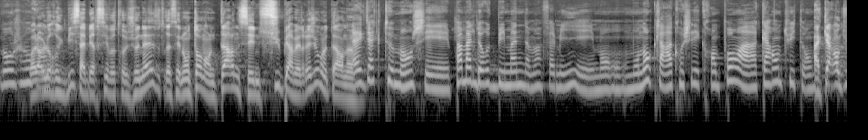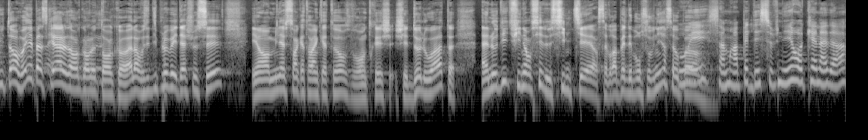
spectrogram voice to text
Bonjour. Bon, alors le rugby, ça a bercé votre jeunesse, vous êtes resté longtemps dans le Tarn, c'est une super belle région le Tarn. Exactement, j'ai pas mal de rugbyman dans ma famille et mon, mon oncle a raccroché les crampons à 48 ans. À 48 ans, vous voyez Pascal, vous avez encore le temps encore. Alors vous êtes diplômé d'HEC et en 1994, vous rentrez chez, Deloitte. Un audit financier de cimetière, ça vous rappelle des bons souvenirs ça ou pas? Oui, ça me rappelle des souvenirs au Canada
